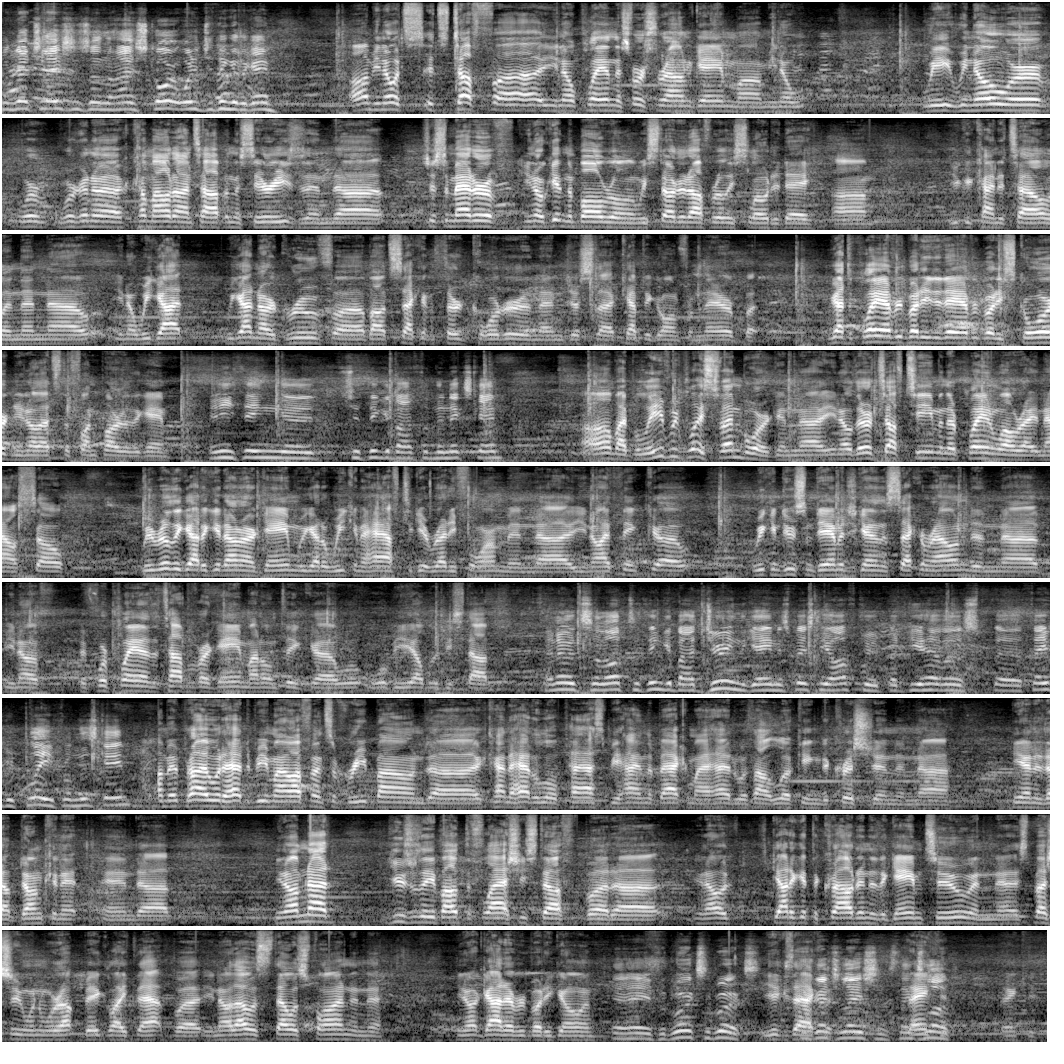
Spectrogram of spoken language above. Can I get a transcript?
Congratulations on the high score. What did you think of the game? Um, you know, it's it's tough. Uh, you know, playing this first round game. Um, you know, we we know we're we're we're gonna come out on top in the series, and uh, just a matter of you know getting the ball rolling. We started off really slow today. Um, you could kind of tell, and then uh, you know we got we got in our groove uh, about second, third quarter, and then just uh, kept it going from there. But we got to play everybody today. Everybody scored. And, you know, that's the fun part of the game. Anything uh, to think about for the next game? Um, I believe we play Svendborg, and uh, you know they're a tough team and they're playing well right now. So we really got to get on our game. We got a week and a half to get ready for them, and uh, you know I think uh, we can do some damage again in the second round. And uh, you know if, if, we're playing at the top of our game, I don't think uh, we'll, we'll, be able to be stopped. I know it's a lot to think about during the game, especially after it. But do you have a favorite play from this game? Um, it probably would have had to be my offensive rebound. Uh, I kind of had a little pass behind the back of my head without looking to Christian, and uh, he ended up dunking it. And you know I'm not usually about the flashy stuff, but uh, you know, got to get the crowd into the game too, and uh, especially when we're up big like that. But you know, that was that was fun, and uh, you know, it got everybody going. Hey, if it works, it works. Exactly. Congratulations. Thanks Thank a lot. You. Thank you.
